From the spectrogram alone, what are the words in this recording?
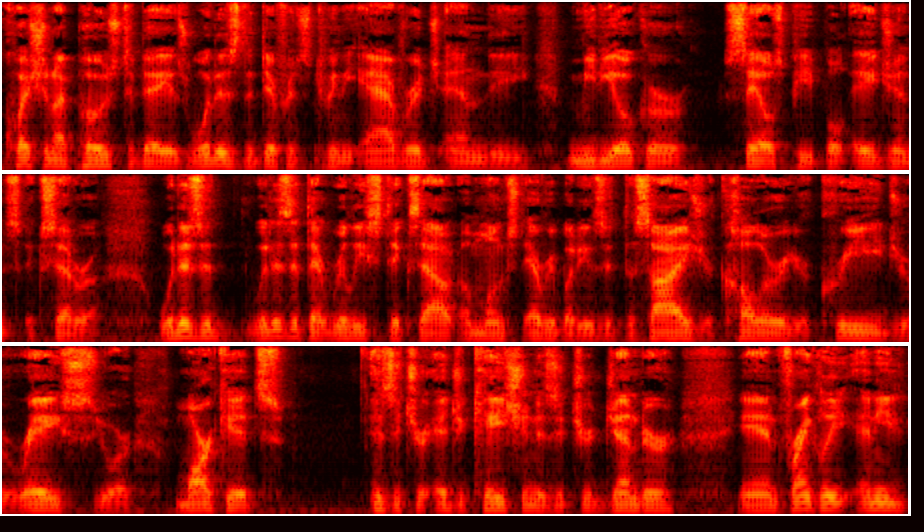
question I posed today is what is the difference between the average and the mediocre salespeople, agents, etc. What is it? What is it that really sticks out amongst everybody? Is it the size, your color, your creed, your race, your markets? Is it your education? Is it your gender? And frankly, any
